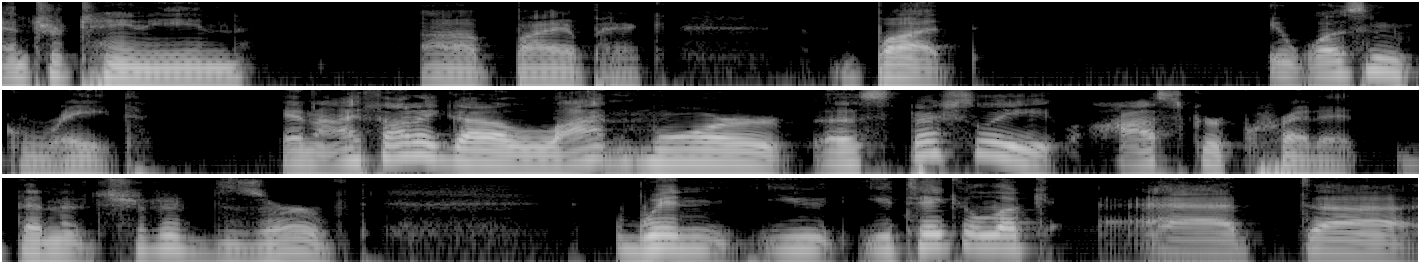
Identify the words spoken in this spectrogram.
entertaining uh, biopic, but it wasn't great. And I thought it got a lot more, especially Oscar credit, than it should have deserved. When you you take a look at uh,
